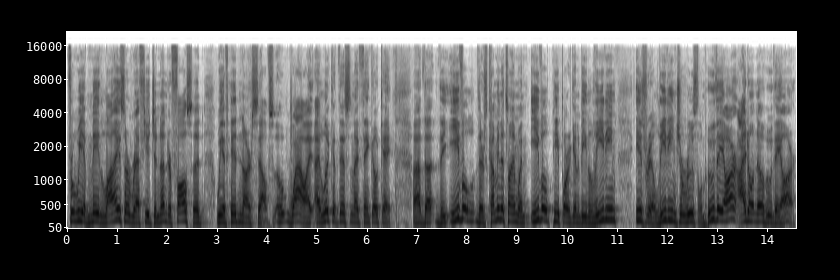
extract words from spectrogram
for we have made lies our refuge, and under falsehood we have hidden ourselves. Oh, wow, I, I, look at this and I think, okay, uh, the, the evil, there's coming a time when evil people are going to be leading Israel, leading Jerusalem. Who they are, I don't know who they are.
